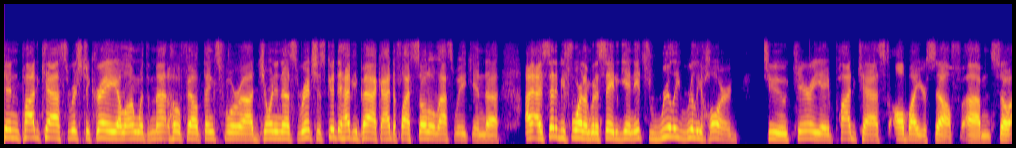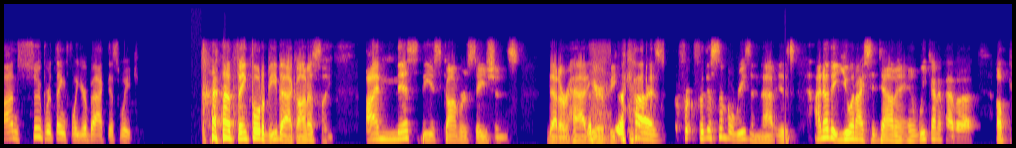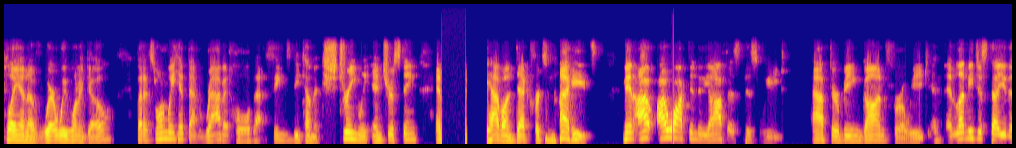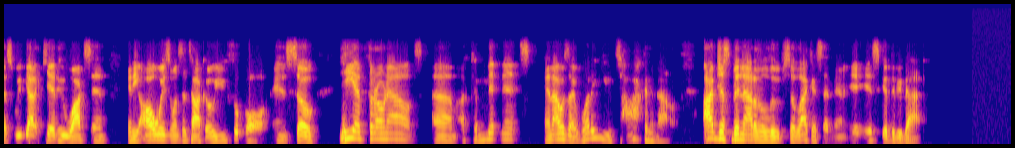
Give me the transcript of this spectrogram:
Nation podcast. Rich DeCray, along with Matt Hofeld. Thanks for uh, joining us, Rich. It's good to have you back. I had to fly solo last week, and uh, I, I said it before, and I'm going to say it again. It's really, really hard to carry a podcast all by yourself. Um, so I'm super thankful you're back this week. thankful to be back, honestly. I miss these conversations that are had here because for, for this simple reason that is I know that you and I sit down and, and we kind of have a, a plan of where we want to go, but it's when we hit that rabbit hole that things become extremely interesting and we have on deck for tonight. Man, I, I walked into the office this week after being gone for a week. And, and let me just tell you this we've got a kid who walks in and he always wants to talk OU football. And so he had thrown out um, a commitment, and I was like, "What are you talking about?" I've just been out of the loop. So, like I said, man, it, it's good to be back.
